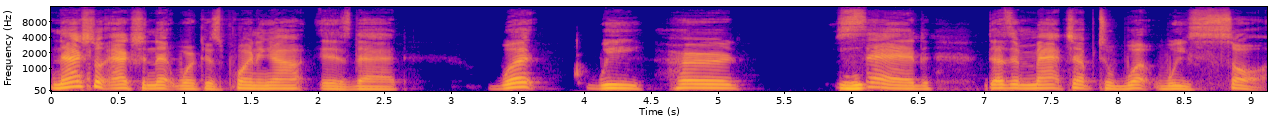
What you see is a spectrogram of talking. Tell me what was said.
National Action Network is pointing out is that what we heard mm-hmm. said doesn't match up to what we saw.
